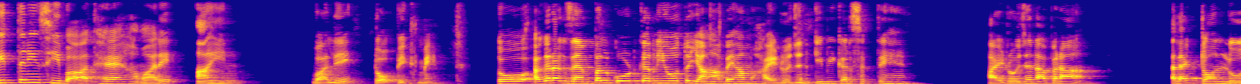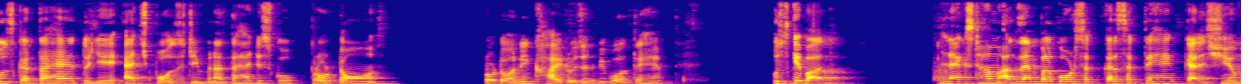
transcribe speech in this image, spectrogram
इतनी सी बात है हमारे आइन वाले टॉपिक में तो अगर एग्ज़ाम्पल कोड करनी हो तो यहाँ पे हम हाइड्रोजन की भी कर सकते हैं। हाइड्रोजन अपना इलेक्ट्रॉन लूज करता है तो ये एच पॉजिटिव बनाता है जिसको प्रोटोन प्रोटोनिक हाइड्रोजन भी बोलते हैं। उसके बाद नेक्स्ट हम एग्ज़ाम्पल कोड सक, कर सकते हैं कैल्शियम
